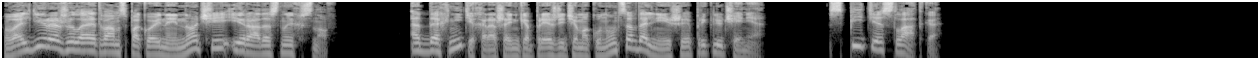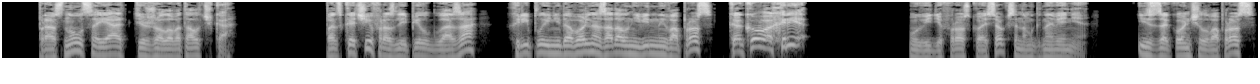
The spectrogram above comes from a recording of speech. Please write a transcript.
Вальдира желает вам спокойной ночи и радостных снов. Отдохните хорошенько, прежде чем окунуться в дальнейшие приключения. Спите сладко. Проснулся я от тяжелого толчка. Подскочив, разлепил глаза, хрипло и недовольно задал невинный вопрос «Какого хре...» Увидев Роску, осекся на мгновение и закончил вопрос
